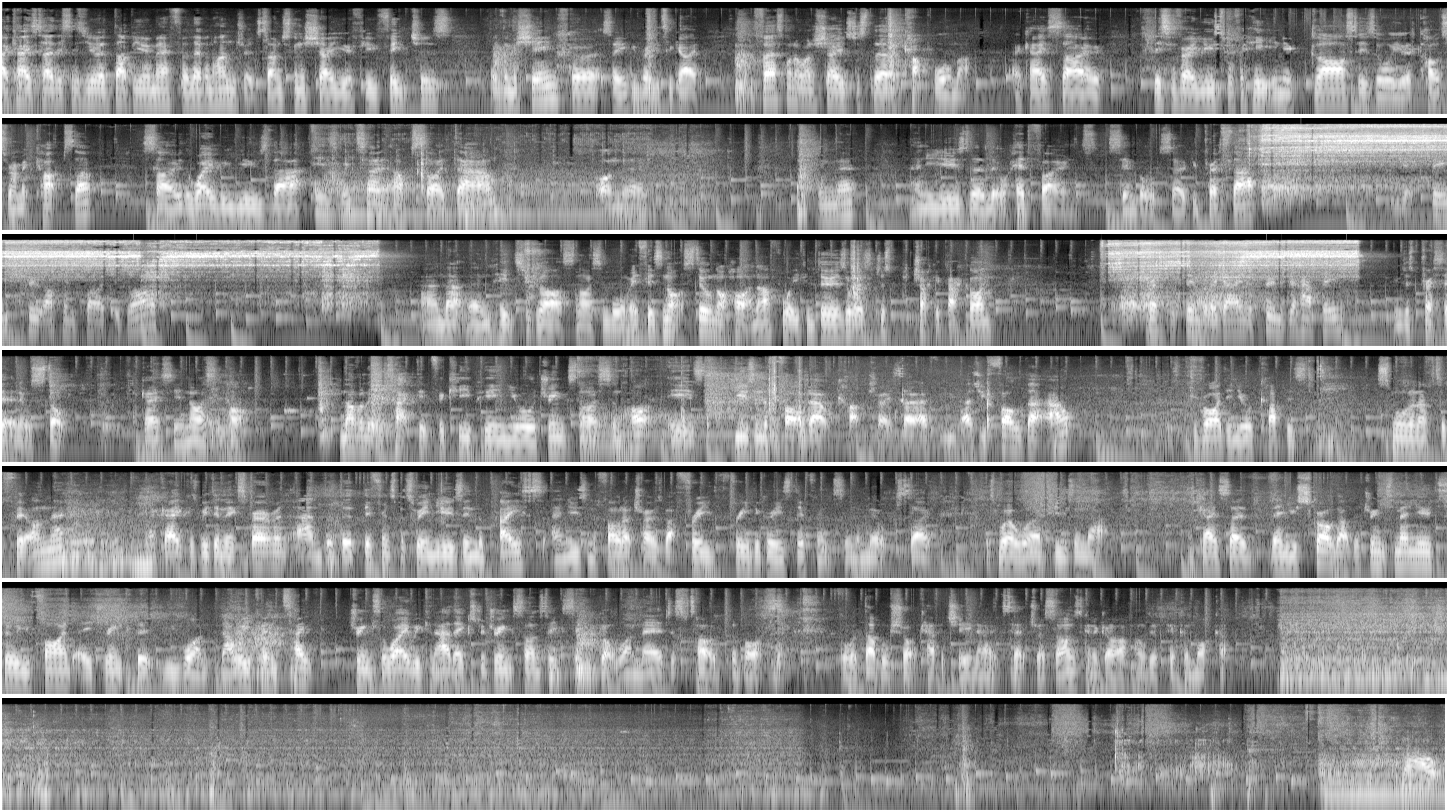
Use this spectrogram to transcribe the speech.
Okay, so this is your WMF 1100. So I'm just going to show you a few features of the machine for so you can ready to go. The first one I want to show you is just the cup warmer. Okay, so this is very useful for heating your glasses or your cold ceramic cups up. So the way we use that is we turn it upside down on the thing there and you use the little headphones symbol. So if you press that, you get steam shoot up inside your glass and that then heats your glass nice and warm. If it's not still not hot enough, what you can do is always just chuck it back on, press the symbol again, as soon as you're happy, you can just press it and it will stop. Okay, so you're nice and hot. Another little tactic for keeping your drinks nice and hot is using the fold out cup tray. So as you, as you fold that out, providing your cup is small enough to fit on there, okay, because we did an experiment and the, the, difference between using the base and using the fold out tray was about three, three degrees difference in the milk. So it's well worth using that. Okay, so then you scroll up the drinks menu till you find a drink that you want. Now we can take drinks away, we can add extra drinks on. So you can see you've got one there just titled The Boss or double shot cappuccino, etc. So I'm just going to go up, I'm going to pick a mocha. Now,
